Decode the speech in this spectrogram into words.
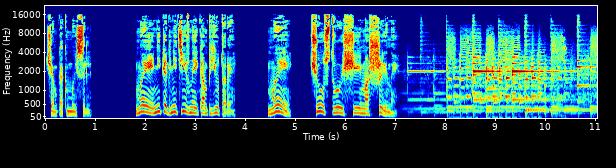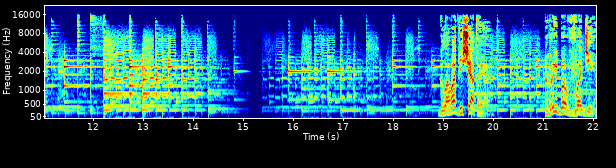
чем как мысль. Мы не когнитивные компьютеры. Мы — чувствующие машины. Глава десятая. Рыба в воде.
